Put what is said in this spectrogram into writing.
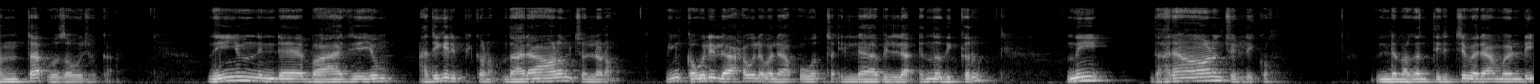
അന്ത ഉസൗജുക്ക നീയും നിന്റെ ഭാര്യയും അധികരിപ്പിക്കണം ധാരാളം ചൊല്ലണം. മിൻ കൗലി ലാഹൗല വല കൂവത്ത ഇല്ലാ ബില്ല എന്ന ദിക്കർ നീ ധാരാളം ചൊല്ലിക്കോ. നിന്റെ മകൻ തിരിച്ചു വരാൻ വേണ്ടി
